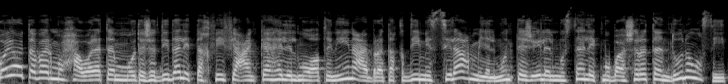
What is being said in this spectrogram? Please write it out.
ويعتبر محاولة متجددة للتخفيف عن كاهل المواطنين عبر تقديم السلع من المنتج إلى المستهلك مباشرة دون وسيط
